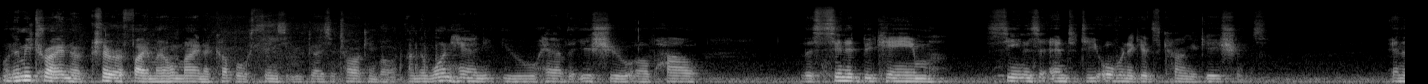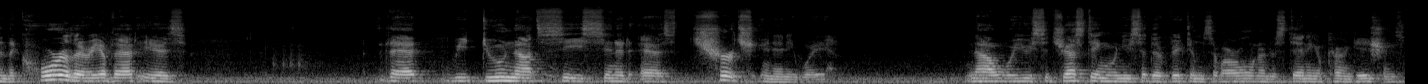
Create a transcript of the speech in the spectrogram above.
Well, let me try and uh, clarify in my own mind a couple of things that you guys are talking about. On the one hand, you have the issue of how the synod became seen as an entity over and against congregations. And then the corollary of that is that we do not see synod as church in any way. Now, were you suggesting when you said they're victims of our own understanding of congregations,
